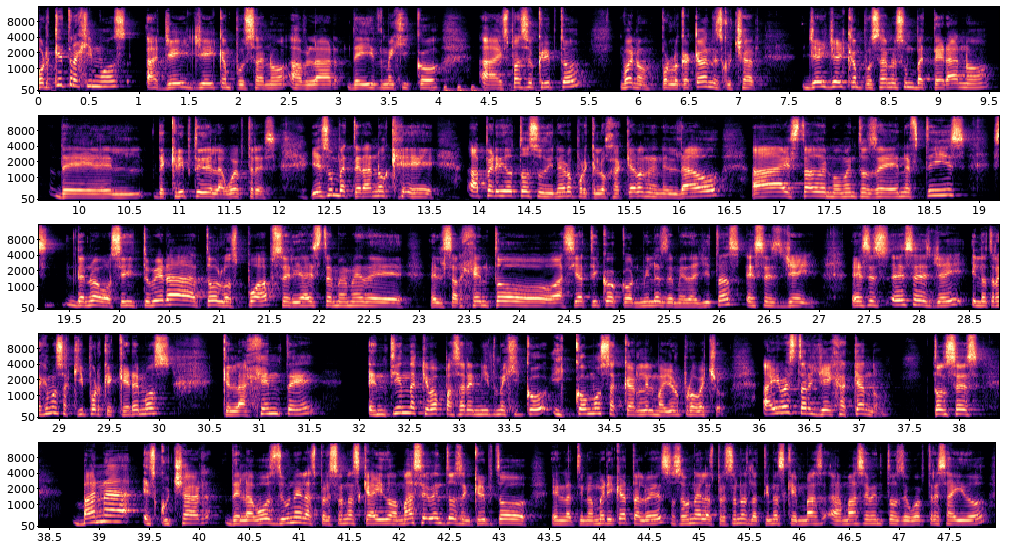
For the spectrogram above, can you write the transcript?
¿Por qué trajimos a JJ Campuzano a hablar de ID México a Espacio Cripto? Bueno, por lo que acaban de escuchar. JJ Campuzano es un veterano de cripto y de la Web3. Y es un veterano que ha perdido todo su dinero porque lo hackearon en el DAO. Ha estado en momentos de NFTs. De nuevo, si tuviera todos los POAPs, sería este meme de el sargento asiático con miles de medallitas. Ese es Jay. Ese es, ese es Jay. Y lo trajimos aquí porque queremos que la gente entienda qué va a pasar en ID México y cómo sacarle el mayor provecho. Ahí va a estar Jay hackeando. Entonces, van a escuchar de la voz de una de las personas que ha ido a más eventos en cripto en Latinoamérica, tal vez, o sea, una de las personas latinas que más a más eventos de Web3 ha ido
